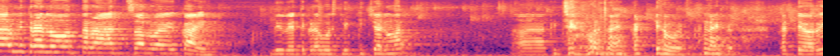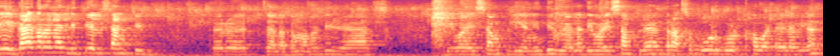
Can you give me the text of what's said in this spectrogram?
नमस्कार मित्रांनो तर आज चालू आहे काय? दिव्या तिकडे बसली किचनवर. किचनवर नाही कट्ट्यावर. नाही ग कट्ट्यावर. ए काय करायला लागली तेल सांगतील तर चला तुम्हाला दिव्या आज. दिवाळी संपली आणि दिव्याला दिवाळी संपल्यानंतर असं गोड गोड खाऊ वाटायला लागलं.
